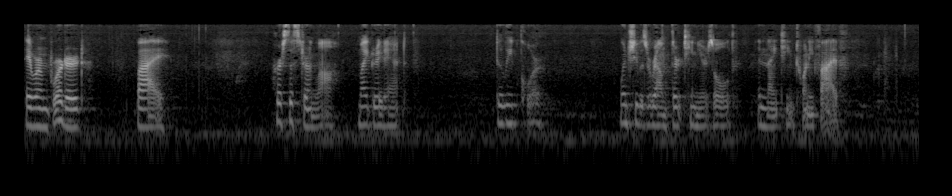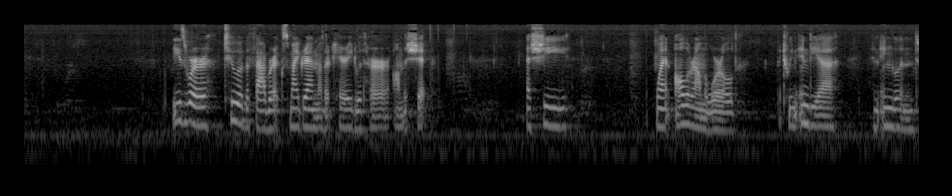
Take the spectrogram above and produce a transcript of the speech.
They were embroidered by her sister in law, my great aunt, Dilip Kaur, when she was around 13 years old in 1925. These were two of the fabrics my grandmother carried with her on the ship as she went all around the world between India and England,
